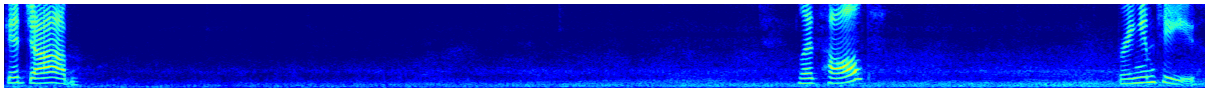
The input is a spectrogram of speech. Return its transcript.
Good job. Let's halt. Bring him to you.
